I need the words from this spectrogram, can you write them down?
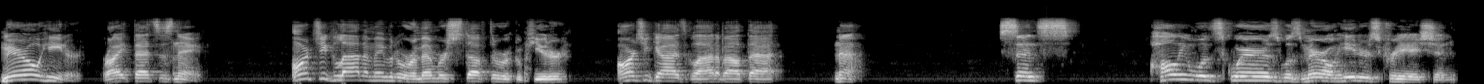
Merrill Heatter, right? That's his name. Aren't you glad I'm able to remember stuff through a computer? Aren't you guys glad about that? Now, since Hollywood Squares was Merrill Heatter's creation,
